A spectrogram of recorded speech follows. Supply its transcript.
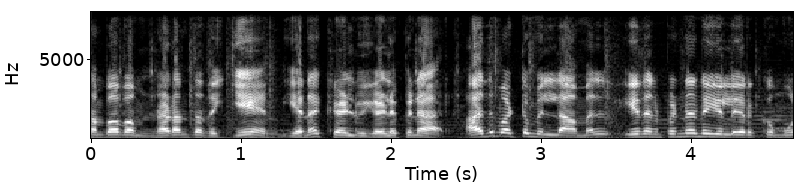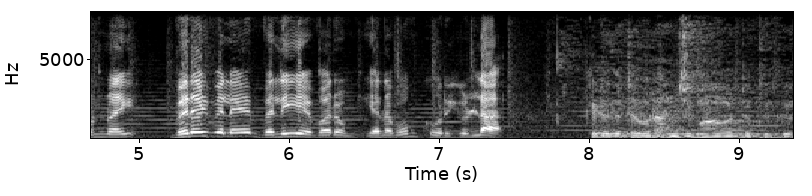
சம்பவம் நடந்தது ஏன் என கேள்வி எழுப்பினார். அது மட்டுமில்லாமல் இதன் பின்னணியில் இருக்கும் உண்மை விரைவிலே வெளியே வரும் எனவும் கூறியுள்ளார். கிட்டத்தட்ட ஒரு அஞ்சு மாவட்டத்துக்கு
